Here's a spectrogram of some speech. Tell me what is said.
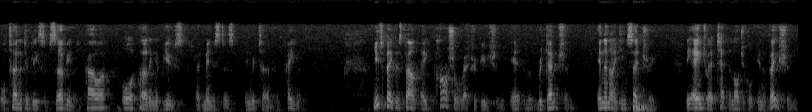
alternatively subservient to power or hurling abuse at ministers in return for payment. Newspapers found a partial retribution, redemption, in the 19th century, the age where technological innovation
